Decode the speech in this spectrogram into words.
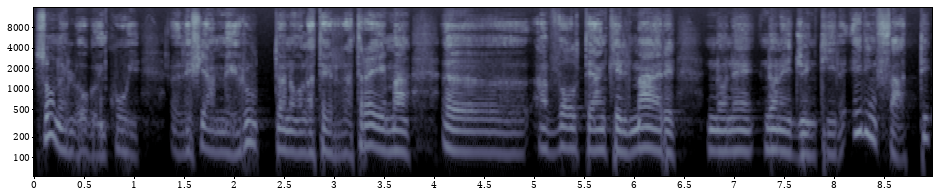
Sono il luogo in cui eh, le fiamme eruttano, la terra trema, eh, a volte anche il mare non è, non è gentile. Ed infatti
